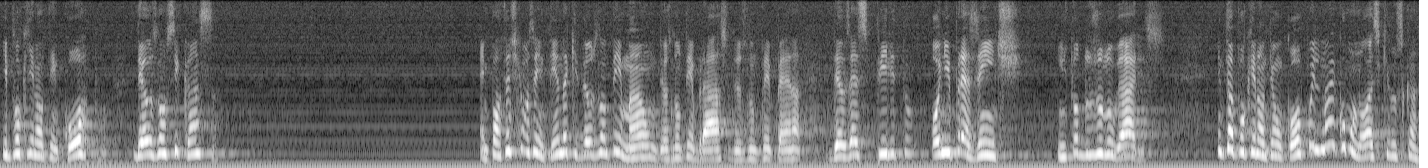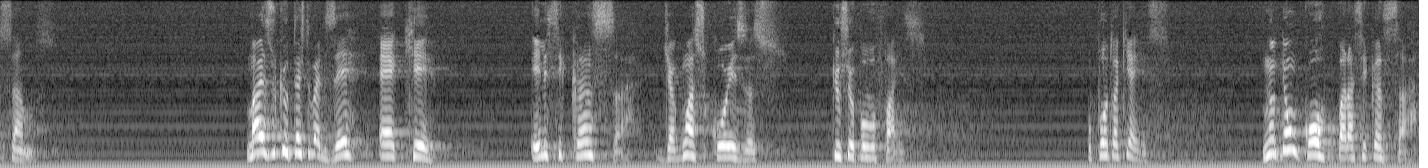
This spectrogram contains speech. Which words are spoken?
E porque não tem corpo, Deus não se cansa. É importante que você entenda que Deus não tem mão, Deus não tem braço, Deus não tem perna. Deus é espírito onipresente em todos os lugares. Então, porque não tem um corpo, ele não é como nós que nos cansamos. Mas o que o texto vai dizer é que ele se cansa de algumas coisas que o seu povo faz. O ponto aqui é esse. Não tem um corpo para se cansar,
